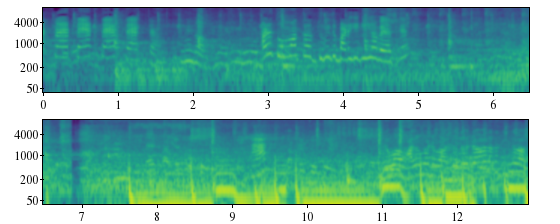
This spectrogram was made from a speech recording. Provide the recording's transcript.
একটা একটা একটা একটা একটা। তুমি খাও। আরে তোমার তো তুমি তো বাড়ি গিয়ে কি খাবে আজকে? হ্যাঁ? ডোবা ভালো করে ডোবা যত ডোবা তত দিতে পারবে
